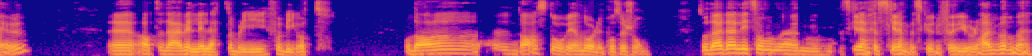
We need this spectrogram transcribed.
EU eh, at det er veldig lett å bli forbigått. Og da, da står vi i en dårlig posisjon. Så det er, det er litt sånn eh, skremmeskudd før jul her, men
